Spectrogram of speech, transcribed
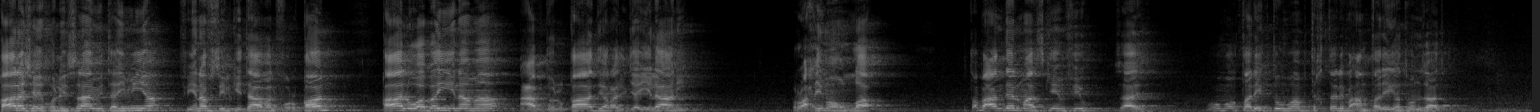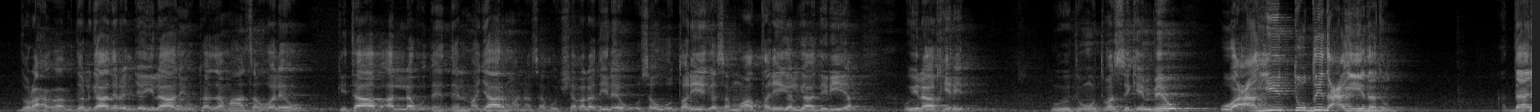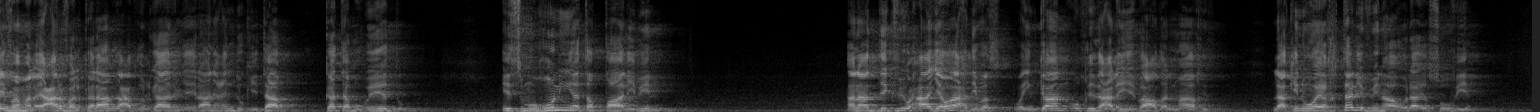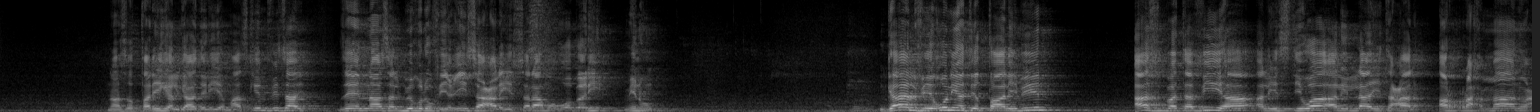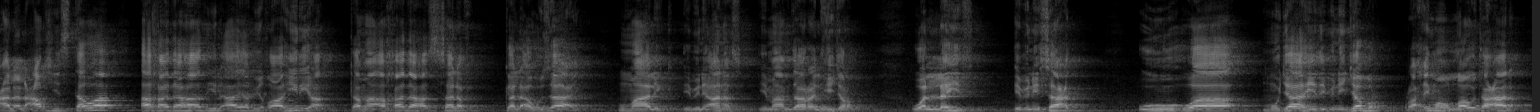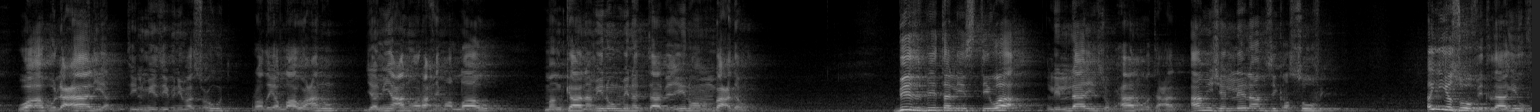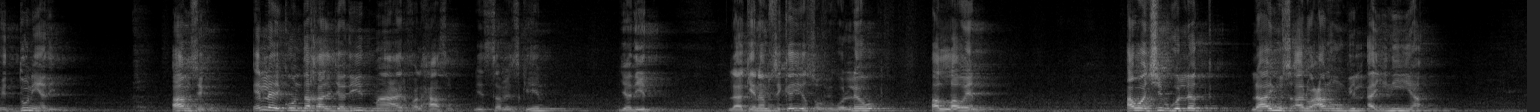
قال شيخ الإسلام تيمية في نفس الكتاب الفرقان قال وبينما عبد القادر الجيلاني رحمه الله. طبعا ديل ماسكين فيه زايد. وطريقته ما بتختلف عن طريقتهم ذاته عبد القادر الجيلاني وكذا ما سوى له كتاب ألفوا دي, دي المجارمة نسبوا الشغلة دي له وسووا طريقة سموها الطريقة القادرية وإلى آخره. ومتمسكين به وعقيدته ضد عقيدتهم الدار يفهم يعرف الكلام ده. عبد القادر الجيلاني عنده كتاب كتبه بيده اسمه غنية الطالبين. أنا أديك فيه حاجة واحدة بس وإن كان أخذ عليه بعض المآخذ لكن هو يختلف من هؤلاء الصوفية. ناس الطريقة القادرية ماسكين في ساي زي الناس اللي بيغلوا في عيسى عليه السلام وهو بريء منهم. قال في غنية الطالبين أثبت فيها الاستواء لله تعالى. الرحمن على العرش استوى أخذ هذه الآية بظاهرها كما أخذها السلف كالأوزاعي ومالك ابن أنس إمام دار الهجرة والليث ابن سعد ومجاهد بن جبر رحمه الله تعالى وأبو العالية تلميذ ابن مسعود رضي الله عنهم جميعا ورحم الله من كان منهم من التابعين ومن بعدهم. بيثبت الاستواء لله سبحانه وتعالى. امشي الليل أمسك الصوفي. أي صوفي تلاقيه في الدنيا دي؟ أمسكه. إلا يكون دخل جديد ما أعرف الحاصل. لسه مسكين جديد. لكن أمسك أي صوفي يقول له الله وين؟ أول شيء بقول لك لا يسأل عنه بالأينية.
